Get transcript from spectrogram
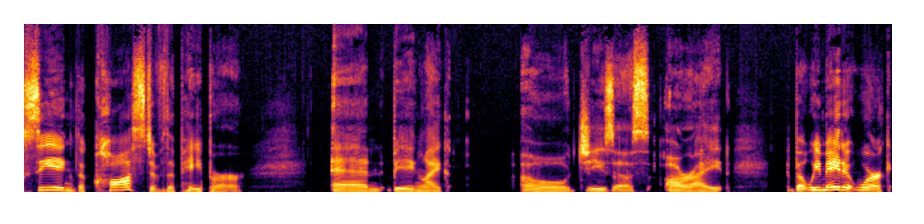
seeing the cost of the paper and being like, oh, Jesus, all right. But we made it work.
